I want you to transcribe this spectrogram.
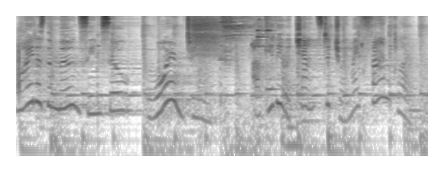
Why does the moon seem so warm to me? I'll give you a chance to join my fan club.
